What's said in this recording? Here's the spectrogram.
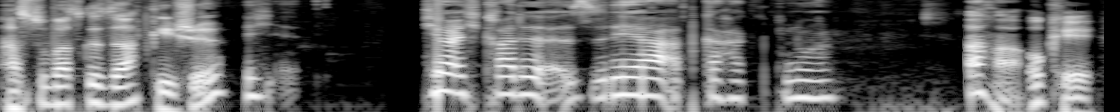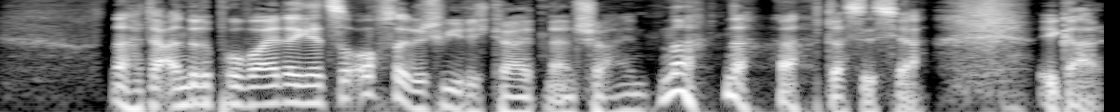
Hast du was gesagt, Gische? Ich, ich höre euch gerade sehr abgehackt nur. Aha, okay. Na, hat der andere Provider jetzt auch seine Schwierigkeiten anscheinend. Na, na, das ist ja egal.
